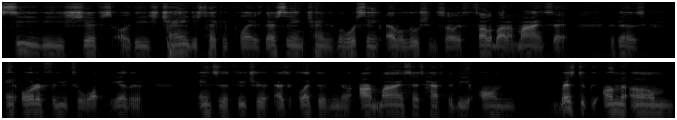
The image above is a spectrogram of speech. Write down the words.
see these shifts or these changes taking place. They're seeing changes, but we're seeing evolution. So it's all about a mindset because in order for you to walk together into the future as a collective, you know, our mindsets have to be on basically on the um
